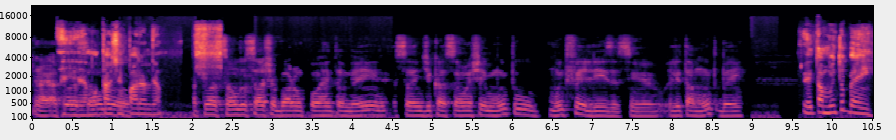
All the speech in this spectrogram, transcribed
É, a, é, a montagem do, paralela. A atuação do Sacha Baron Cohen também, essa indicação eu achei muito, muito feliz, assim, ele tá muito bem. Ele tá muito bem,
